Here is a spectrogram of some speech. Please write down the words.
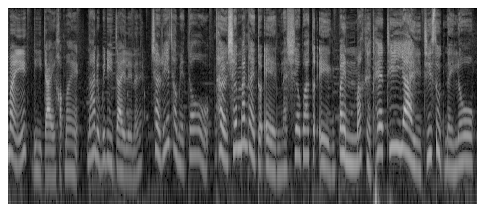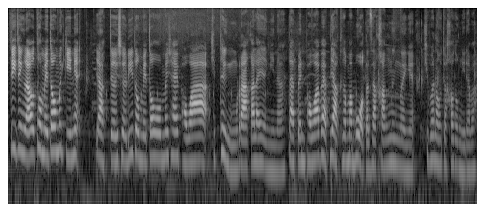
ไหม ดีใจครับแม่น่าดูไม่ดีใจเลยนะเนี่ย เชอร์รี่โทเมโต้เธอเชื่อมั่นในตัวเอง และเชื่อว่าตัวเองเป็นมะเขือเทศที่ใหญ่ที่สุดในโลก จริงๆ แล้วโทเมโต้เมื่อกี้เนี่ย อยากเจอเชอร์รี่โตเมโต้ไม่ใช่เพราะว่าคิดถึงรักอะไรอย่างนี้นะ แต่เป็นเพราะว่าแบบอยากจะมาบวกกันสักครั้งหนึ่งอะไรเงี้ย คิดว่าน้องจะเข้าตรงนี้ได้ปะ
